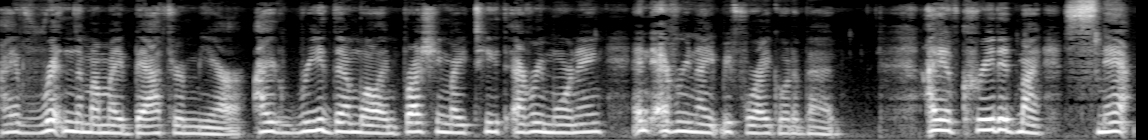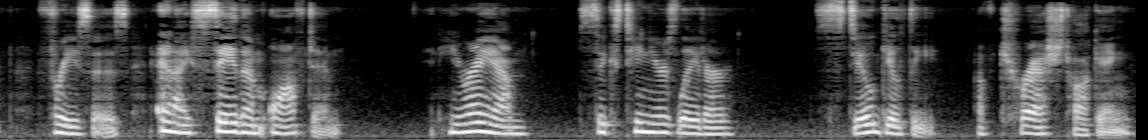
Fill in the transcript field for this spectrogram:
I have written them on my bathroom mirror. I read them while I'm brushing my teeth every morning and every night before I go to bed. I have created my snap phrases and I say them often. And here I am, 16 years later, still guilty of trash talking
